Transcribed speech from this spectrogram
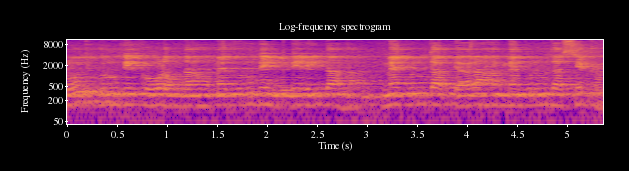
ਰੋਜ਼ ਗੁਰੂ ਦੇ ਕੋਲ ਆਉਂਦਾ ਹਾਂ, ਮੈਂ ਗੁਰੂ ਦੇ ਨੇੜੇ ਰਹਿੰਦਾ ਹਾਂ, ਮੈਂ ਗੁਰੂ ਦਾ ਪਿਆਰਾ ਹਾਂ, ਮੈਂ ਗੁਰੂ ਦਾ ਸਿੱਖ ਹਾਂ।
